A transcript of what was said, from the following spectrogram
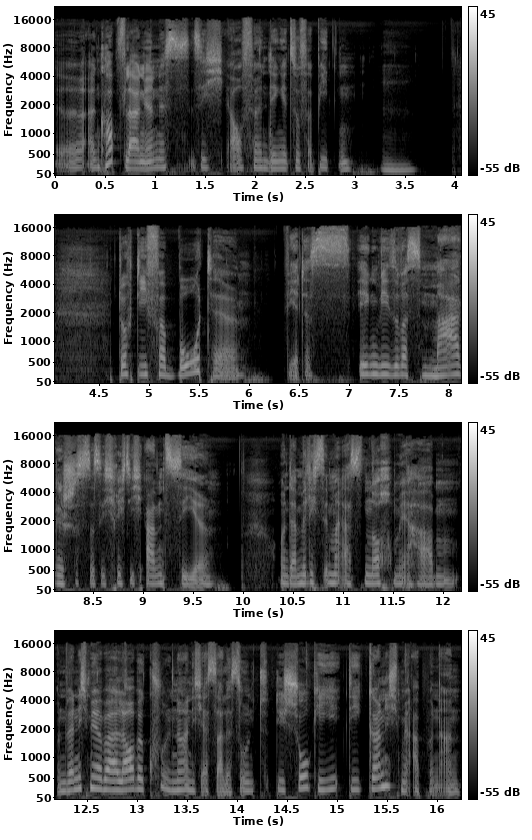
äh, an den Kopf langen, ist, sich aufhören, Dinge zu verbieten. Mhm. Durch die Verbote wird es irgendwie so was Magisches, das ich richtig anziehe. Und dann will ich es immer erst noch mehr haben. Und wenn ich mir aber erlaube, cool, nein, ich esse alles. Und die Schoki, die gönne ich mir ab und an.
